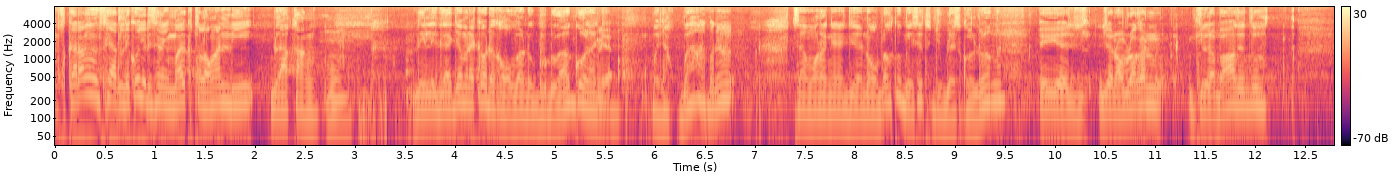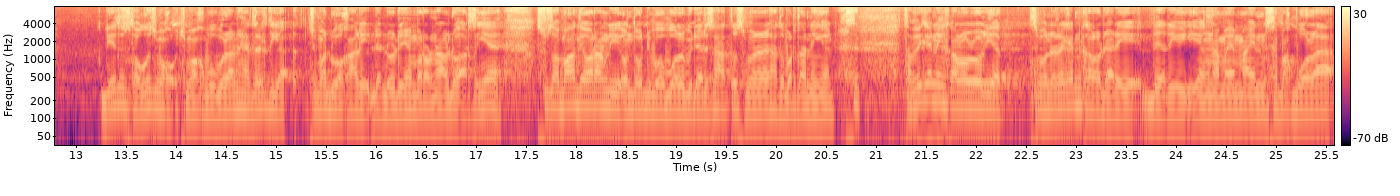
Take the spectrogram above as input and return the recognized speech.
sekarang si Atletico jadi sering banget kecolongan di belakang. Di Liga aja mereka udah kebobolan 22 gol aja. Iya. Banyak banget padahal Zamoranya Jan Oblak tuh biasanya 17 gol doang kan. Iya, Jan Oblak kan gila banget itu. Dia tuh setahu gue cuma cuma kebobolan hat trick tiga cuma dua kali dan dua-duanya sama Ronaldo. Artinya susah banget ya orang di untuk dibobol lebih dari satu sebenarnya satu pertandingan. Tapi kan yang kalau lo lihat sebenarnya kan kalau dari dari yang namanya main sepak bola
